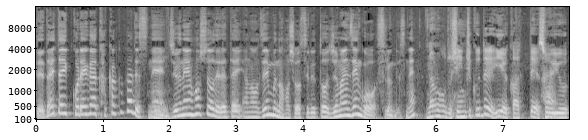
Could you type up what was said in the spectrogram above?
で大体これが価格がですね、うん、10年保証で大体あの全部の保証すると10万円前後するんですね。なるほど。新築で家買ってそういう、はい、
